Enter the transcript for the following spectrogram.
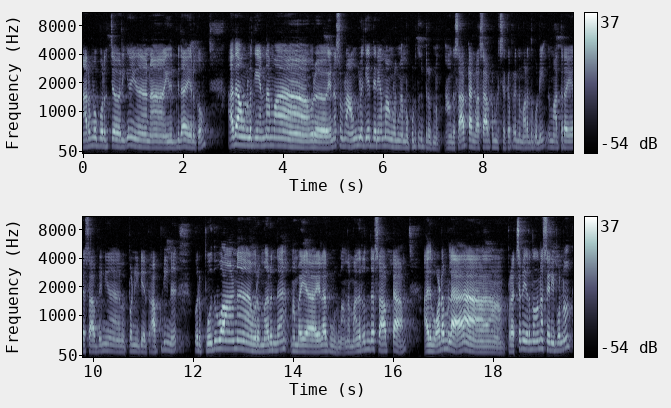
நரம்பு பொறுத்த வரைக்கும் நான் இப்படி தான் இருக்கும். அது அவங்களுக்கு என்னம்மா ஒரு என்ன சொல்கிறோம் அவங்களுக்கே தெரியாமல் அவங்களுக்கு நம்ம கொடுத்துக்கிட்டு இருக்கணும். அவங்க சாப்பிட்டாங்களா? சாப்பிட்டு முடிச்சதுக்கப்புறம் இந்த மருந்து கொடி இந்த மாத்திரையை சாப்பிடுன்னு பண்ணிகிட்டே இருக்கு. அப்படின்னு ஒரு பொதுவான ஒரு மருந்தை நம்ம எல்லாருக்கும் கொடுக்கணும். அந்த மருந்தை சாப்பிட்டா அது உடம்புல பிரச்சனை இருந்ததுன்னா சரி பண்ணும்.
